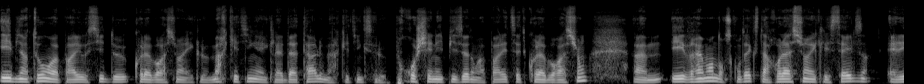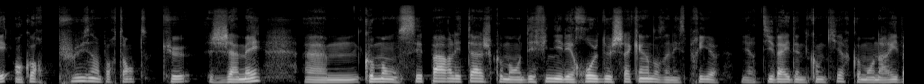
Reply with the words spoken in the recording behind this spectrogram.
et bientôt on va parler aussi de collaboration avec le marketing, avec la data. Le marketing c'est le prochain épisode, on va parler de cette collaboration. et vraiment dans ce contexte, la relation avec les sales, elle est encore plus importante que jamais. comment on sépare les tâches, comment on définit les rôles de chacun dans un esprit dire divide and conquer, comment on arrive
